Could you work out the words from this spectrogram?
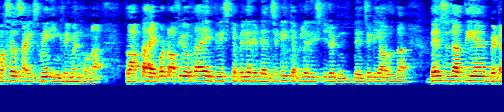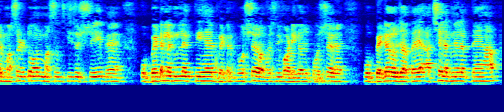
मसल साइज़ में इंक्रीमेंट होना। तो आपका हाइपोट्रॉफी होता है इंक्रीज कैपिलरी डेंसिटी कैपिलरीज की जो डेंसिटी और ज़्यादा डेंस हो जाती है बेटर मसल टोन मसल्स की जो शेप है, वो बेटर लगने लगती है बेटर पोस्चर ऑब्वियसली बॉडी का जो पोस्चर है, वो बेटर हो जाता है, अच्छे लगने लगते हैं आप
